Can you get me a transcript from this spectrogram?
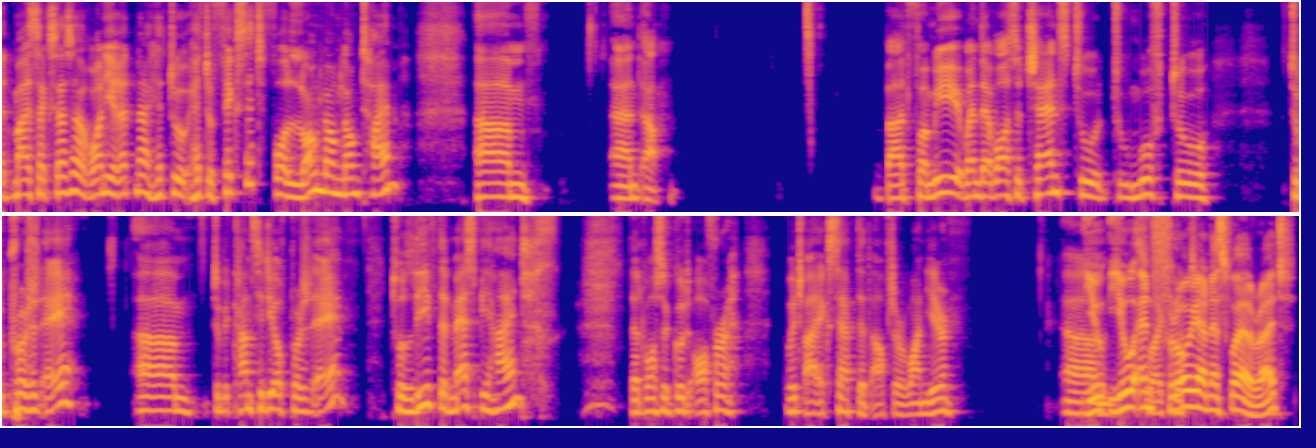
And my successor, Ronnie Rettner, had to had to fix it for a long, long, long time. Um, and uh, but for me, when there was a chance to to move to to Project A, um, to become CTO of Project A, to leave the mess behind, that was a good offer, which I accepted after one year. Um, you you and Florian could, as well, right?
